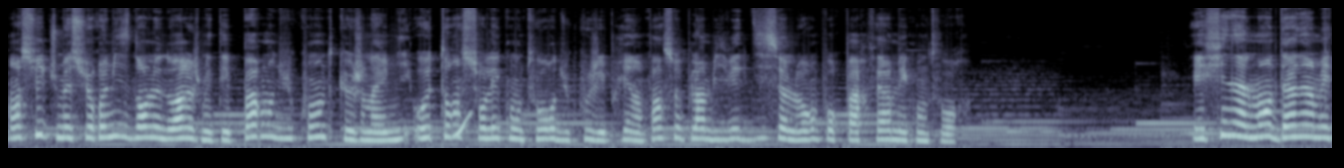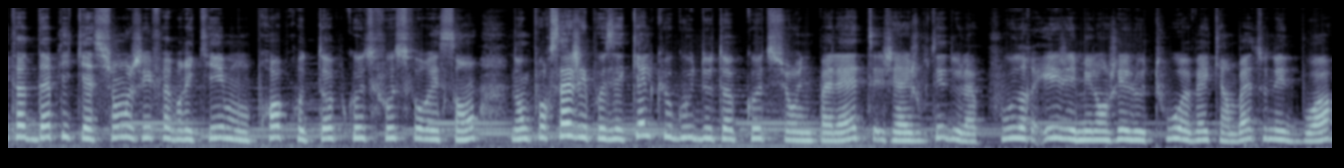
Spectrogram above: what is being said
Ensuite, je me suis remise dans le noir et je m'étais pas rendu compte que j'en avais mis autant sur les contours. Du coup, j'ai pris un pinceau plein bivet dissolvant pour parfaire mes contours. Et finalement, dernière méthode d'application, j'ai fabriqué mon propre top coat phosphorescent. Donc pour ça, j'ai posé quelques gouttes de top coat sur une palette, j'ai ajouté de la poudre et j'ai mélangé le tout avec un bâtonnet de bois.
